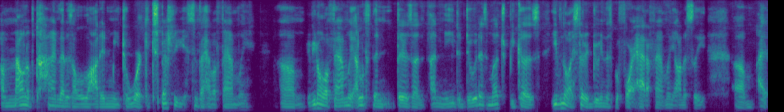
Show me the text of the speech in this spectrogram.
amount of time that is allotted me to work, especially since I have a family. Um, if you don't have a family, I don't think there's a, a, need to do it as much because even though I started doing this before I had a family, honestly, um, I,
